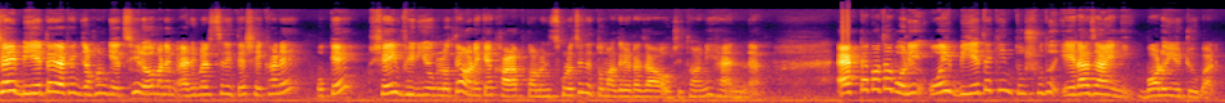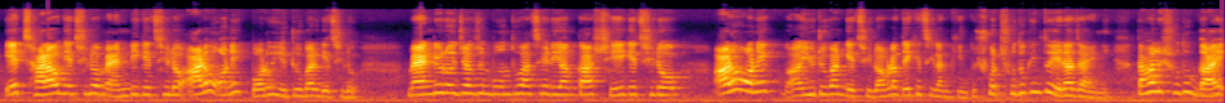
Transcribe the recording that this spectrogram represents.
সেই বিয়েতে যখন গেছিল মানে অ্যানিভার্সারিতে সেখানে ওকে সেই ভিডিওগুলোতে অনেকে খারাপ কমেন্টস করেছে যে তোমাদের এটা যাওয়া উচিত হয়নি, হ্যান ন্যান একটা কথা বলি, ওই বিয়েতে কিন্তু শুধু এরা যায়নি, বড় ইউটিউবার এছাড়াও গেছিল ম্যান্ডি গেছিল আরও অনেক বড় ইউটিউবার গেছিল। ম্যান্ডির ওই যে একজন বন্ধু আছে, রিয়াঙ্কা, সে গেছিল। আরও অনেক ইউটিউবার গেছিল, আমরা দেখেছিলাম কিন্তু শুধু কিন্তু এরা যায়নি। তাহলে শুধু গায়ে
